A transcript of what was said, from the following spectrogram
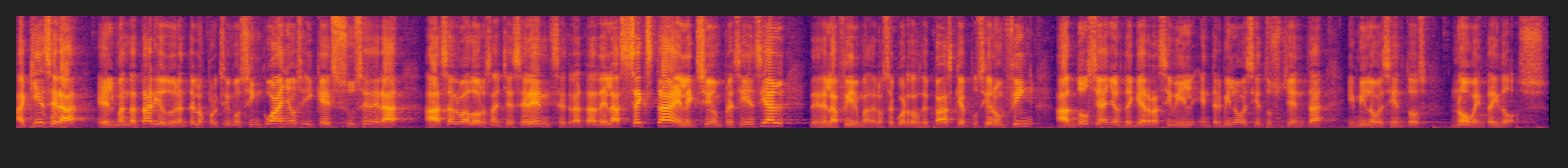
a quién será el mandatario durante los próximos cinco años y qué sucederá a Salvador Sánchez Serén. Se trata de la sexta elección presidencial desde la firma de los acuerdos de paz que pusieron fin a 12 años de guerra civil entre 1980 y 1992.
